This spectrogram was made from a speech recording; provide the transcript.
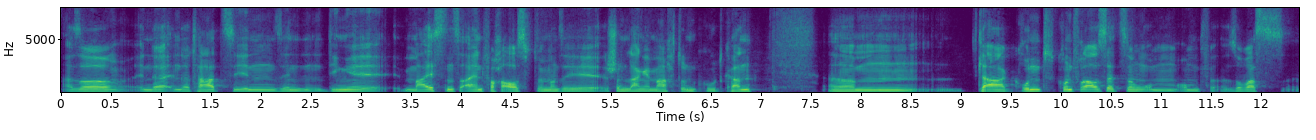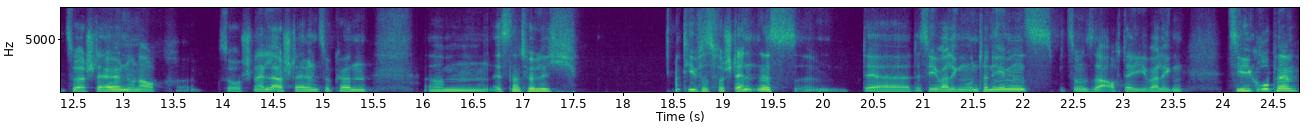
also in der, in der Tat sehen, sehen Dinge meistens einfach aus, wenn man sie schon lange macht und gut kann. Ähm, klar, Grund, Grundvoraussetzung, um, um sowas zu erstellen und auch so schnell erstellen zu können, ähm, ist natürlich tiefes Verständnis ähm, der, des jeweiligen Unternehmens beziehungsweise auch der jeweiligen Zielgruppe.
